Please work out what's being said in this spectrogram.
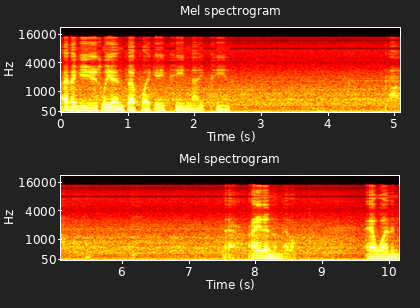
I think it usually ends up like 18 19 there. Right in the middle. And when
